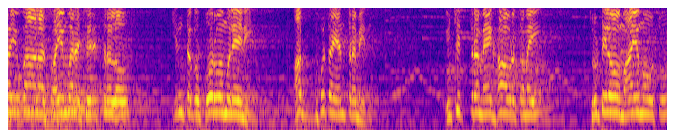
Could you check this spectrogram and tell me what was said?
యుగ యుగాల స్వయంవర చరిత్రలో ఇంతకు పూర్వము లేని అద్భుత యంత్రమిది. విచిత్ర మేఘావృతమై త్రుటిలో మాయమవుతూ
